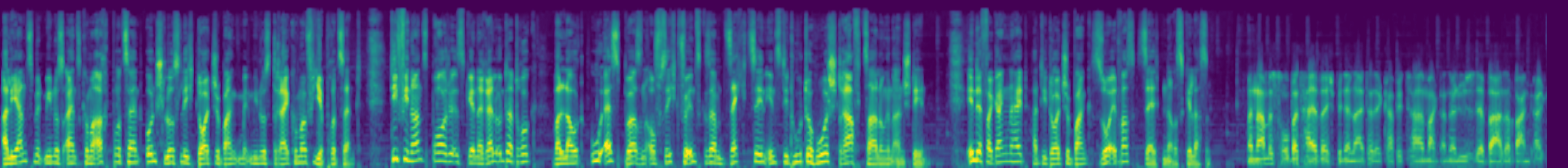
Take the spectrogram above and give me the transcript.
Allianz mit minus 1,8% und schlusslich Deutsche Bank mit minus 3,4%. Die Finanzbranche ist generell unter Druck, weil laut US-Börsenaufsicht für insgesamt 16 Institute hohe Strafzahlungen anstehen. In der Vergangenheit hat die Deutsche Bank so etwas selten ausgelassen. Mein Name ist Robert Halver, ich bin der Leiter der Kapitalmarktanalyse der Baser Bank AG.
